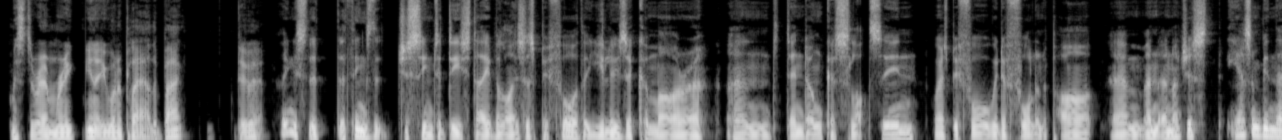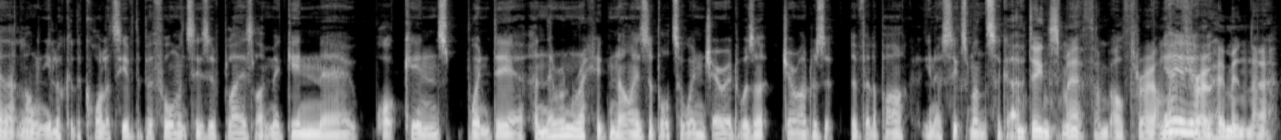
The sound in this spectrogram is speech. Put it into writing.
Mister Emery. You know, you want to play out the back, do it. I think it's the, the things that just seem to destabilise us before that you lose a Kamara and Dendoncker slots in, whereas before we'd have fallen apart. Um, and, and I just, he hasn't been there that long. And you look at the quality of the performances of players like McGinn now, Watkins, Buendia, and they're unrecognisable to when Gerrard was at, Gerrard was at, at Villa Park, you know, six months ago. And Dean Smith, I'm, I'll throw. I'm Yeah, going to yeah, throw yeah. him in there.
